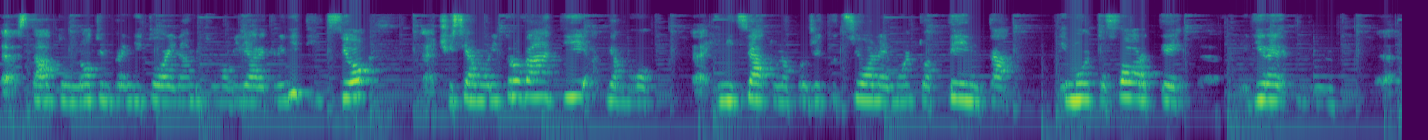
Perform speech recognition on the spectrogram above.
eh, stato un noto imprenditore in ambito immobiliare creditizio. ci siamo ritrovati, abbiamo iniziato una progettazione molto attenta e molto forte, come dire, mh, eh,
